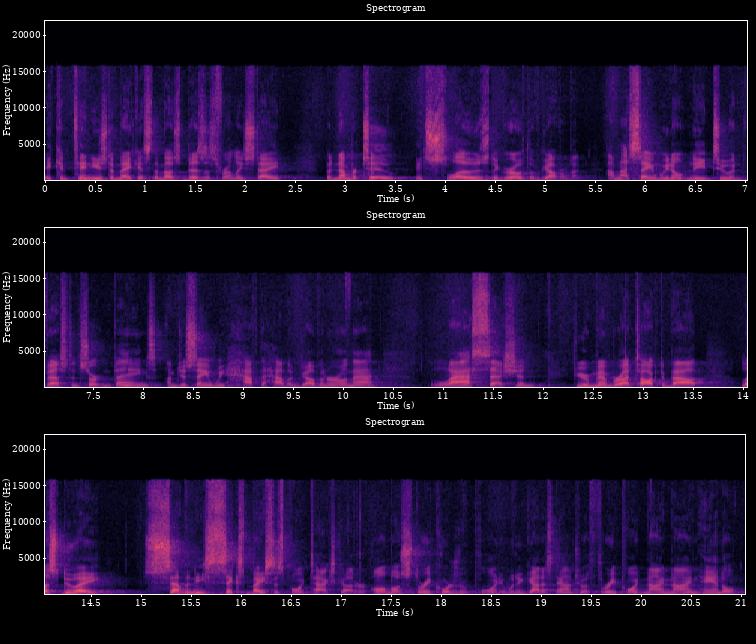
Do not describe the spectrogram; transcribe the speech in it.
it continues to make us the most business friendly state. But number two, it slows the growth of government. I'm not saying we don't need to invest in certain things. I'm just saying we have to have a governor on that. Last session, if you remember, I talked about let's do a 76 basis point tax cut, or almost three quarters of a point. It would have got us down to a 3.99 handle.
